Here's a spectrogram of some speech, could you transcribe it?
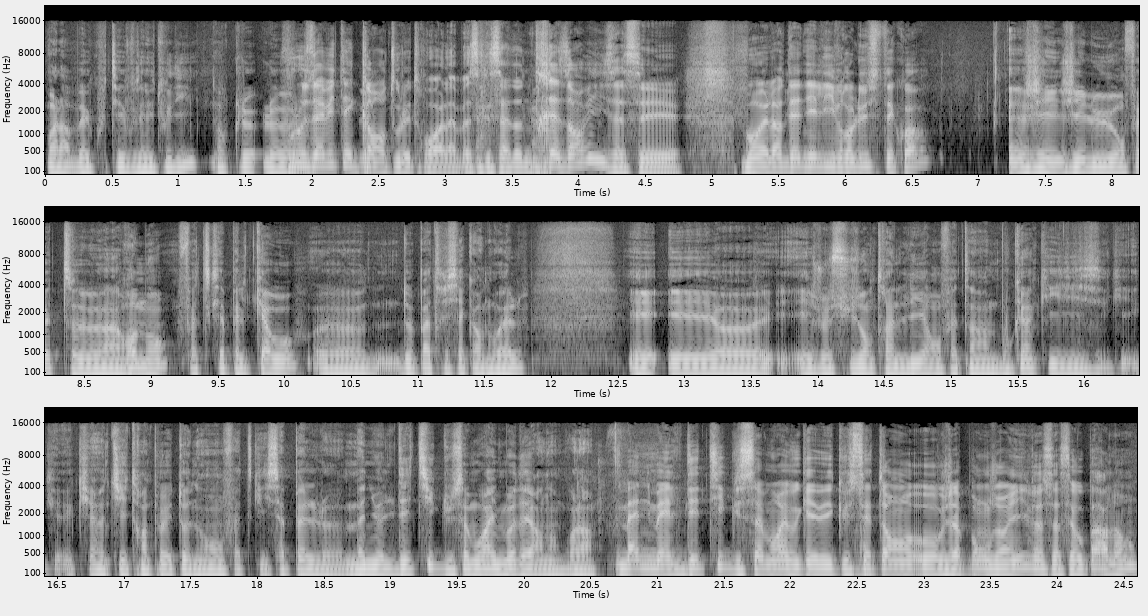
Voilà, bah écoutez, vous avez tout dit. Donc le, le- Vous nous invitez quand tous les trois là Parce que ça donne très envie. Ça, c'est... Bon, alors, dernier livre lu, c'était quoi? J'ai j'ai lu en fait euh, un roman, en fait, qui s'appelle Chaos euh, de Patricia Cornwell. Et, et, euh, et je suis en train de lire en fait un bouquin qui, qui, qui a un titre un peu étonnant en fait, qui s'appelle Manuel d'éthique du samouraï moderne. Voilà. Manuel d'éthique du samouraï, vous qui avez vécu 7 ans au Japon, Jean-Yves, ça, ça vous parle, non?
